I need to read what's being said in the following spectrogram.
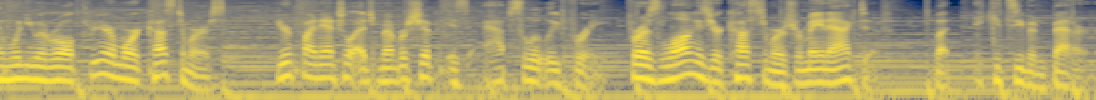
And when you enroll three or more customers, your Financial Edge membership is absolutely free for as long as your customers remain active. But it gets even better.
